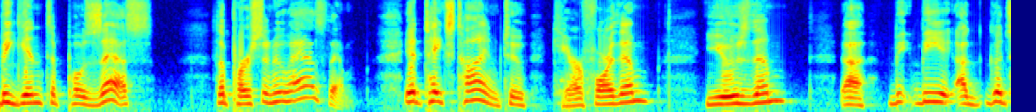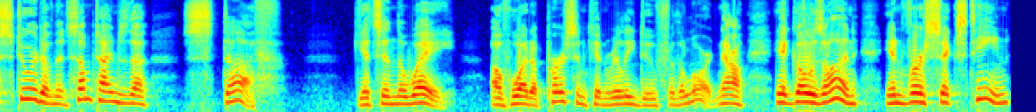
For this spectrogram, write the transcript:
begin to possess the person who has them. It takes time to care for them, use them, uh, be, be a good steward of them. Sometimes the stuff gets in the way of what a person can really do for the Lord. Now, it goes on in verse 16,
